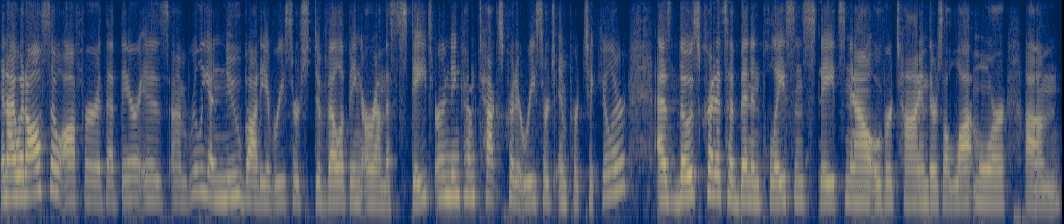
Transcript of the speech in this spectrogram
And I would also offer that there is um, really a new body of research developing around the state earned income tax credit research in particular. As those credits have been in place in states now over time, there's a lot more um,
